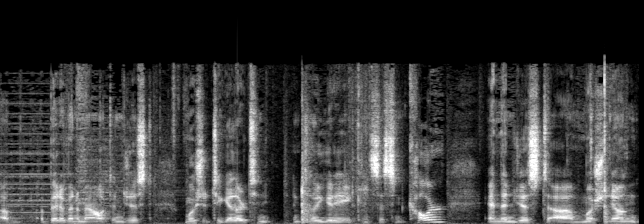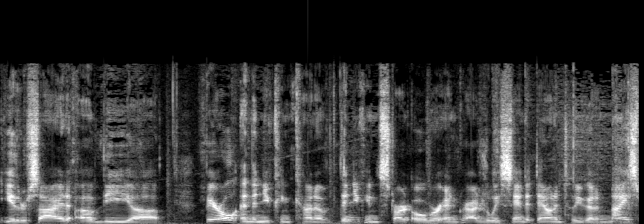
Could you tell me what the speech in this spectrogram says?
a, a, bit of an amount and just mush it together to, until you get a consistent color, and then just uh, mush it on either side of the barrel, and then you can kind of then you can start over and gradually sand it down until you got a nice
